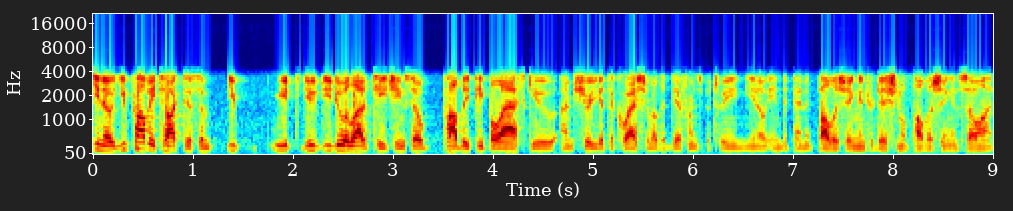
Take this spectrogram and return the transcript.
you know you probably talked to some you you you you do a lot of teaching, so probably people ask you. I'm sure you get the question about the difference between you know independent publishing and traditional publishing and so on.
